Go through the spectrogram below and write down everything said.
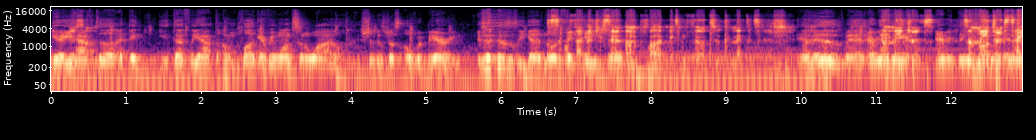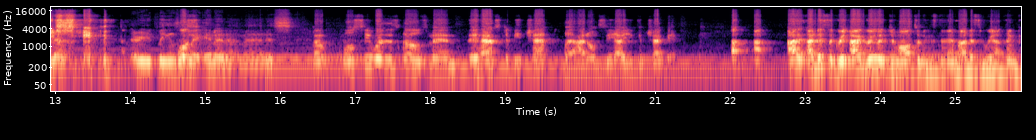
Yeah, you have so. to. I think you definitely have to unplug every once in a while. Shit is just overbearing. you get The simple fact that you said unplug makes me feel too connected to that shit. It Like, is, man. The Everything. Matrix. Everything's It's a on Matrix the type internet. shit. Everything's Well, on the internet, man. It's But we'll see where this goes, man. It has to be checked, but I don't see how you can check it. I, I, I I disagree. I agree with Jamal to an extent, but I disagree. I think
